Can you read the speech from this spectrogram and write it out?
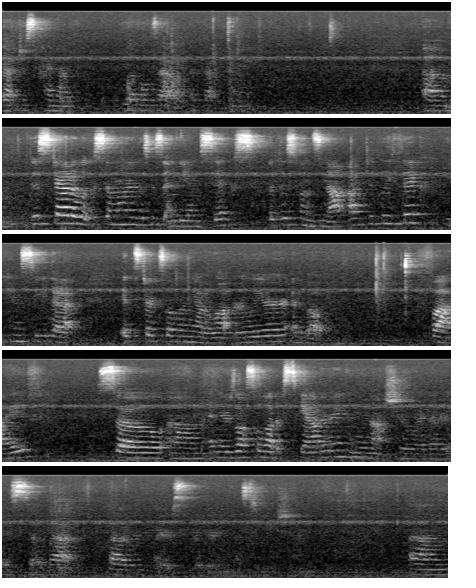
that just kind of levels out at that point. Um, this data looks similar, this is MBM six, but this one's not optically thick. You can see that it starts leveling out a lot earlier at about five. So, um, and there's also a lot of scattering, and we're not sure why that is, so that, that requires further investigation. Um,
